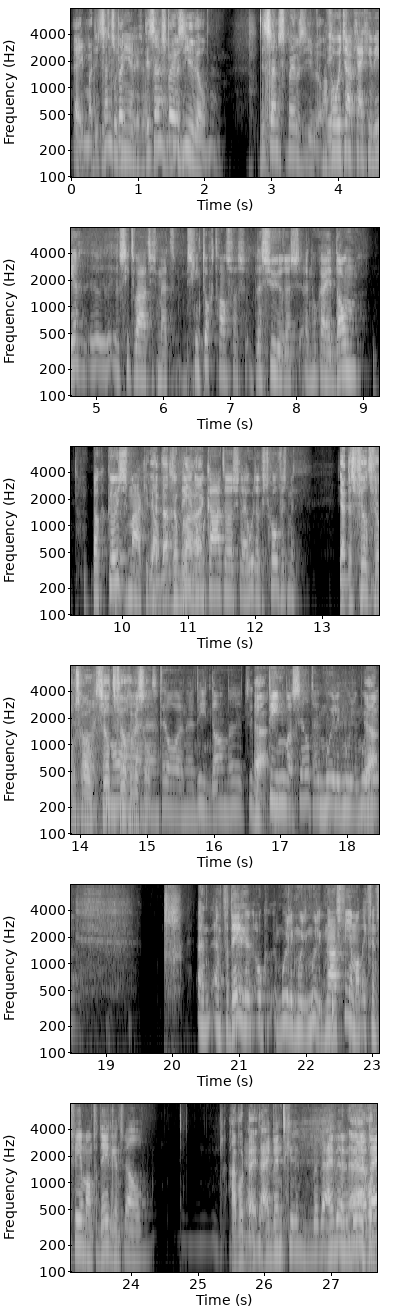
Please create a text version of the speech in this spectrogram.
hé, hey, maar dit, zijn, neergezet. dit zijn de spelers die je wil. Dit zijn de spelers die je wil. Maar volgend jaar krijg je weer eh, situaties met misschien toch transfers, blessures. En hoe ga je dan, welke keuzes maak je dan? Ja, dat is ook Dingen door belangrijk. elkaar te husselen, hoe er geschoven is met Ja, er is veel te veel geschoven, veel te veel gewisseld. En, en, Til en eh, die dan, eh, Ja. tien was de hele tijd moeilijk, moeilijk, moeilijk. En, en verdedigend ook moeilijk, moeilijk, moeilijk. Naast Veerman, ik vind Veerman verdedigend wel... Hij wordt beter. Hij wint hij hij Nee, heeft hij wordt weinig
